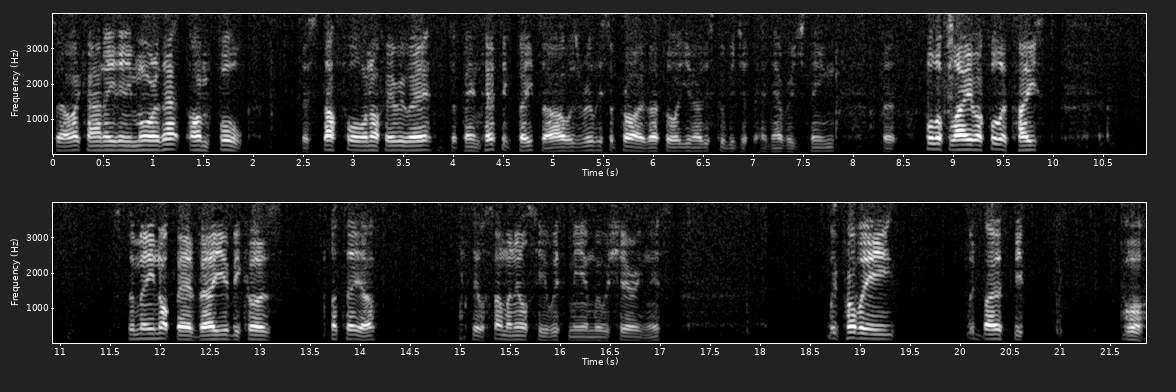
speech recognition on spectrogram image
So I can't eat any more of that. I'm full. There's stuff falling off everywhere. It's a fantastic pizza. I was really surprised. I thought, you know, this could be just an average thing. But full of flavour, full of taste. It's to me not bad value because, I'll tell you, there was someone else here with me and we were sharing this, we probably would both be, oh,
